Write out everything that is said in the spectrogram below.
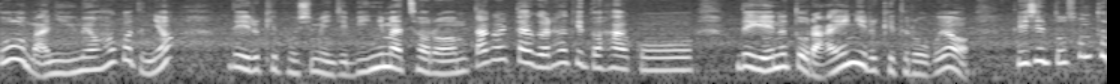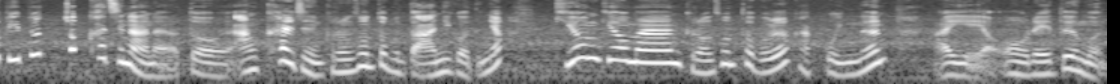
또 많이 유명하거든요. 근데 이렇게 보시면 이제 미니마처럼 따글따글 하기도 하고, 근데 얘는 또 라인이 이렇게 들어오고요. 대신 또 손톱이 뾰족하지는 않아요. 또 안 칼진 그런 손톱은 또 아니거든요. 귀염귀염한 그런 손톱을 갖고 있는 아이예요. 어, 레드문.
